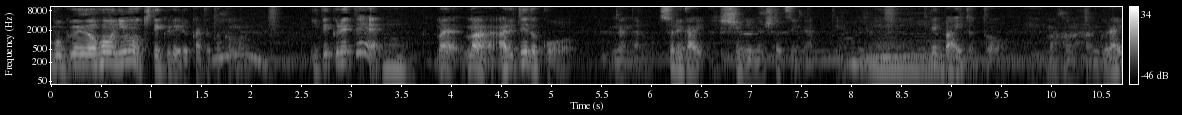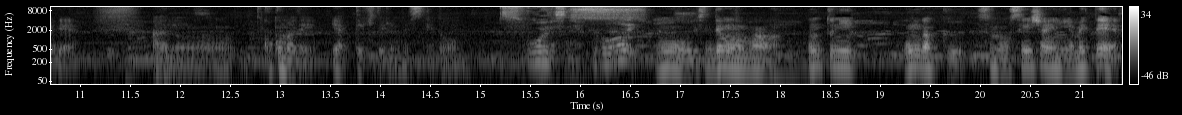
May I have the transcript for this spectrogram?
僕の方にも来てくれる方とかもいてくれて、うん。まあ、まあある程度こうなんだろうそれが収入の一つになってうん。でバイトと、まあ、半々ぐらいで、あのーここまでやってきてるんですけど。すごいですね。すごい。そうですね。でもまあ本当に音楽その正社員辞めて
